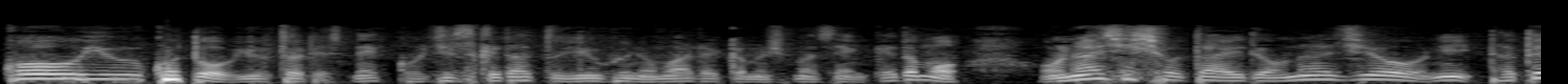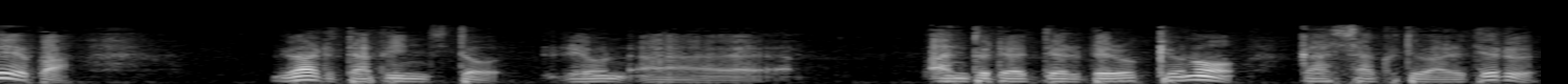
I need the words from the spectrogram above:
こういうことを言うとですね、こじつけだというふうに思われるかもしれませんけども、同じ書体で同じように、例えば、いわゆるダ・ヴィンチとレオンアンドレア・デル・ベロッキョの合作と言われている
